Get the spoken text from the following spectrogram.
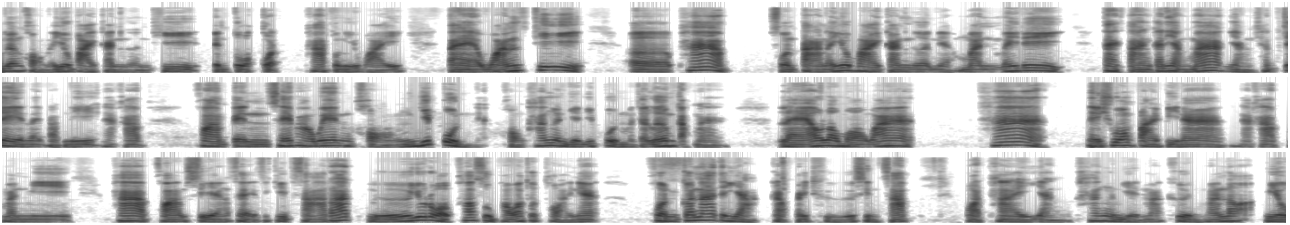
เรื่องของนโยบายการเงินที่เป็นตัวกดภาพตรงนี้ไว้ แต่วันที่เอ่อภาพส่วนต่างนโยบายการเงินเนี่ยมันไม่ได้แตกต่างกันอย่างมากอย่างชัดเจนอะไรแบบนี้นะครับความเป็น safe haven ของญี่ปุ่นเนี่ยของค่าเงินเยนญี่ปุ่นมันจะเริ่มกลับมา แล้วเรามองว่าถ้า ในช่วงปลายปีหน้านะครับมันมีภาพความเสี่ยงเศรษฐกิจสหรัฐ หรือยุโรปเข้าสู่ภาวะถดถอยเนี่ยคนก็น่าจะอยากกลับไปถือสินทรัพย์ปลอดภัยอย่างค่าเงินเยนมากขึ้น เพราะเนั้นมีโอ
